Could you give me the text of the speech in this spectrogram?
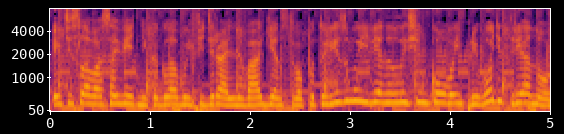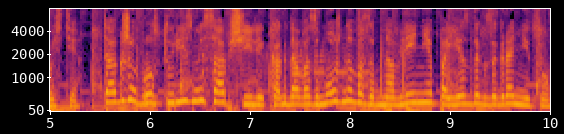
Эти слова советника главы Федерального агентства по туризму Елены Лысенковой приводит РИА Новости. Также в Ростуризме сообщили, когда возможно возобновление поездок за границу.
